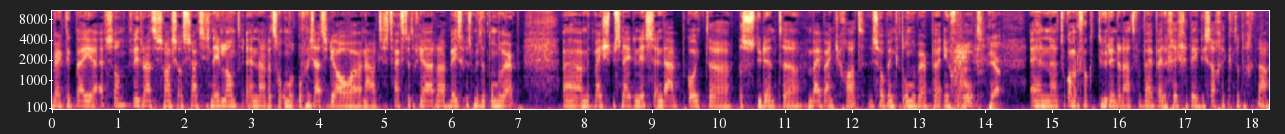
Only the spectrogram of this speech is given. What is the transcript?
werkte ik bij uh, EFSAN, Federatie Somalische Associaties Nederland. En dat is een organisatie die al, nou, het is 25 jaar bezig is met het onderwerp. met meisjesbesnijdenis. En daar heb ik ooit als student een bijbaantje gehad. Dus zo ben ik het onderwerp ingerold. Ja. En toen kwam er een vacature inderdaad voorbij bij de GGD. Die zag ik. Toen dacht ik, nou,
